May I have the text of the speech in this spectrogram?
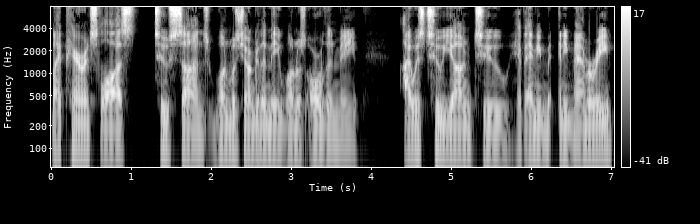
my parents lost two sons. One was younger than me, one was older than me. I was too young to have any, any memory,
